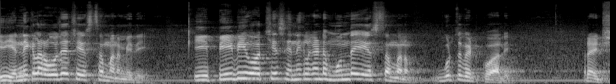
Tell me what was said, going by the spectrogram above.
ఇది ఎన్నికల రోజే చేస్తాం మనం ఇది. ఈ పీబీ వచ్చేసి ఎన్నికల కంటే ముందే చేస్తాం మనం గుర్తుపెట్టుకోవాలి. రైట్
